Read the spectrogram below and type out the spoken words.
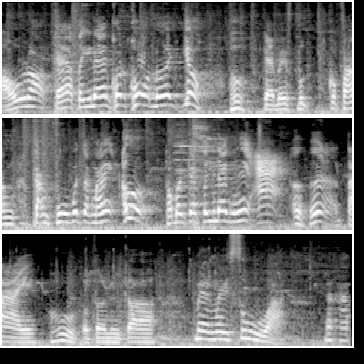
เอาละแกตีแรงโคตรเลยเยอะเออแกไปฝึกก็ฟังกังฟูมาจากไหนเออทำไมแกตีแรงอย่างนี้อะเออตายโอ้กับนาฬิกาแม่งไม่สู้อะนะครับ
